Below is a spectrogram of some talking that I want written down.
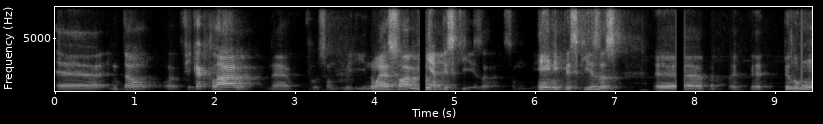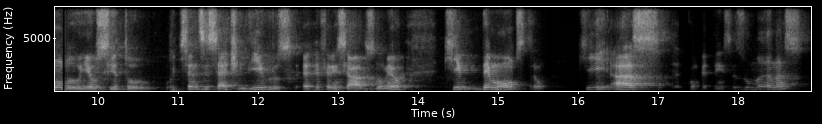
é, então fica claro, né, são, e não é só a minha pesquisa, são N pesquisas é, é pelo mundo, e eu cito 807 livros é, referenciados no meu, que demonstram que as competências humanas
